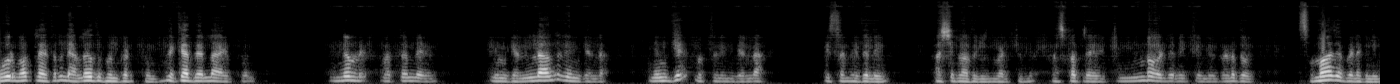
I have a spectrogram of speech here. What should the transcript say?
ಮೂರು ಮಕ್ಳ ಹೆಸರಲ್ಲಿ ಎಲ್ಲದೂ ಬಂದ್ಬಿಡ್ತು ಬೇಕಾದೆಲ್ಲ ಆಯ್ತು ಅಂತ. ಇನ್ನೊಮ್ಮೆ, ಮತ್ತೊಮ್ಮೆ ನಿಮ್ಗೆಲ್ಲ ಅಂದ್ರೆ ನಿಮ್ಗೆಲ್ಲ. ನಿಮ್ಗೆ ಮತ್ತು ನಿಮ್ಗೆಲ್ಲ ಈ ಸಮಯದಲ್ಲಿ ಆಶೀರ್ವಾದಗಳು ಮಾಡ್ತೀವಿ ಆಸ್ಪತ್ರೆ ತುಂಬಾ ಒಳ್ಳೆ ರೀತಿಯಲ್ಲಿ ಬೆಳೆದು ಸಮಾಜ ಬೆಳಗಲಿ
